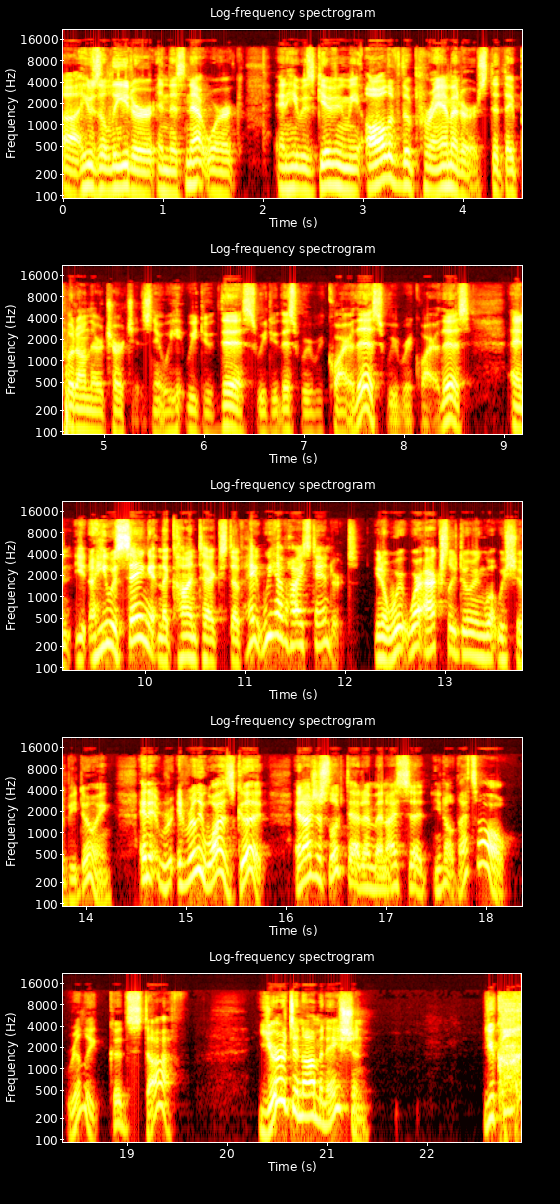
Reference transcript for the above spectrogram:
uh, he was a leader in this network and he was giving me all of the parameters that they put on their churches. You know, we, we do this, we do this, we require this, we require this. And you know, he was saying it in the context of, hey, we have high standards. You know, we're, we're actually doing what we should be doing. And it, it really was good. And I just looked at him and I said, you know, that's all really good stuff. You're a denomination. You call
